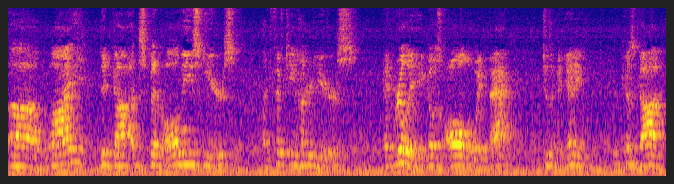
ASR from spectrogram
Uh, why did God spend all these years, like 1,500 years, and really it goes all the way back to the beginning, because God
